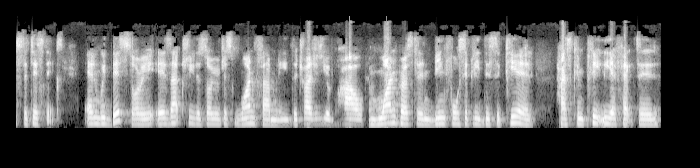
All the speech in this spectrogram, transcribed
statistics. And with this story is actually the story of just one family, the tragedy of how one person being forcibly disappeared has completely affected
